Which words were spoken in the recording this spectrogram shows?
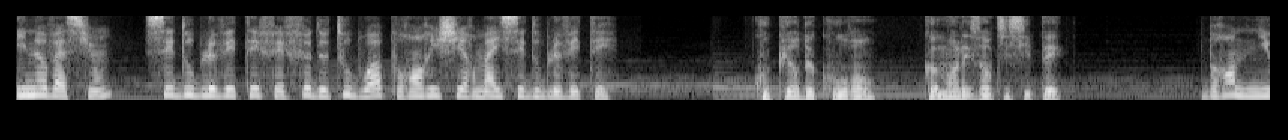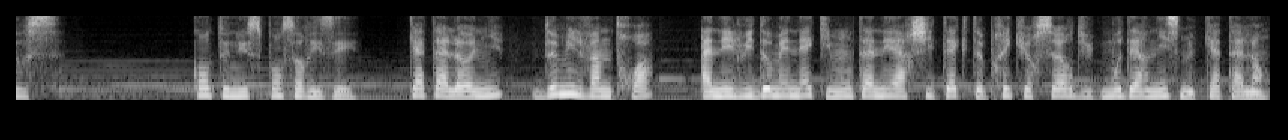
Innovation, CWT fait feu de tout bois pour enrichir MyCWT. Coupure de courant, comment les anticiper? Brand News. Contenu sponsorisé. Catalogne, 2023, année Louis Domenech et Montané architecte précurseur du modernisme catalan.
